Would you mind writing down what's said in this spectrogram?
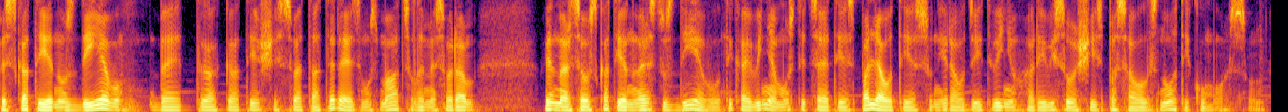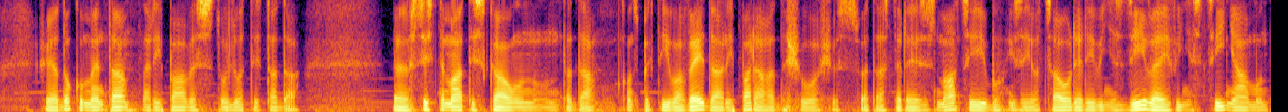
bez skatienu uz Dievu, bet ka tieši Svētā Terēze mums māca, lai mēs varam vienmēr savu skatienu vērst uz Dievu un tikai viņam uzticēties, paļauties un ieraudzīt viņu arī visos šīs pasaules notikumos. Un šajā dokumentā arī pāvests to ļoti tādā uh, sistemātiskā un, un tādā konspektīvā veidā arī parāda šo, šo svētās Terēzes mācību, izējot cauri arī viņas dzīvei, viņas cīņām un,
